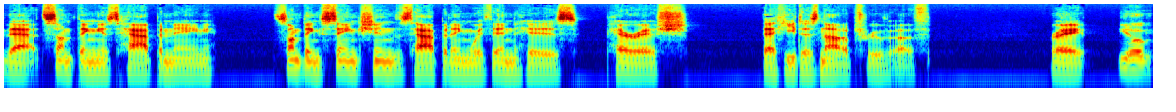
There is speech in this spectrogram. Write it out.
that something is happening something sanctioned is happening within his parish that he does not approve of, right? You know,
